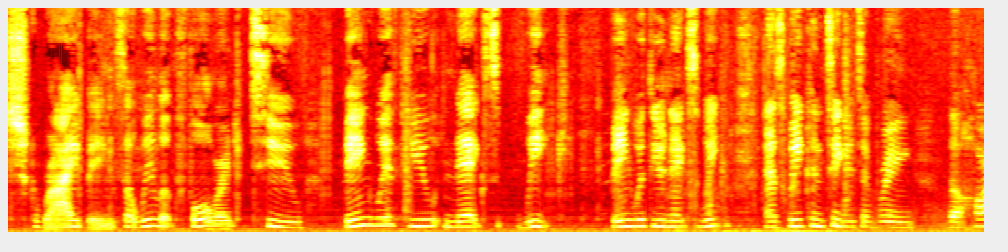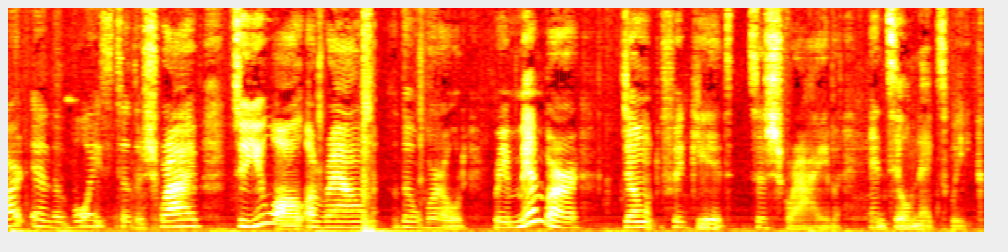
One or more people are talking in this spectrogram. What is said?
scribing. So we look forward to being with you next week. Being with you next week as we continue to bring the heart and the voice to the scribe to you all around the world. Remember, don't forget to scribe. Until next week.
